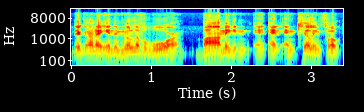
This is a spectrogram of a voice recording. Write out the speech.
they're going to, in the middle of a war, bombing and, and, and killing folk,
